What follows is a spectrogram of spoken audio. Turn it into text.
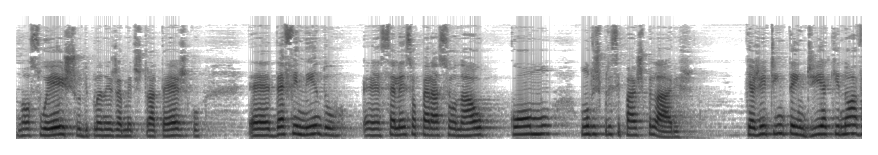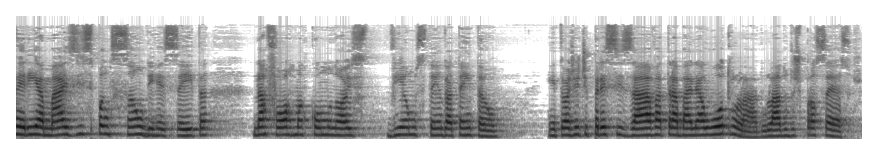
nosso eixo de planejamento estratégico, é, definindo é, excelência operacional como um dos principais pilares. Que a gente entendia que não haveria mais expansão de receita na forma como nós víamos tendo até então. Então a gente precisava trabalhar o outro lado, o lado dos processos.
